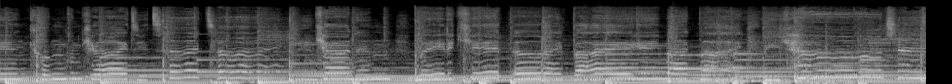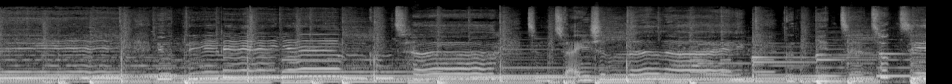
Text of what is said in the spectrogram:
ยงคนคุ้นเคยที่ทักทายแค่นั้นไม่ได้คิดอะไรไปให้มากมายไม่เข้าใจ อยู่ดีๆยิ้มของเธอทำใจฉันละลายหงุดหงิดเธอทุกที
